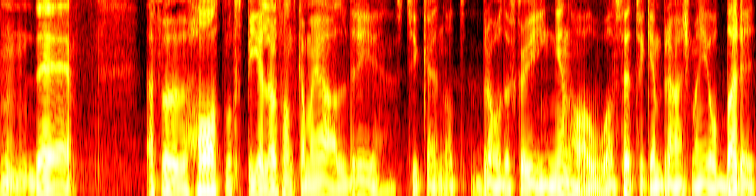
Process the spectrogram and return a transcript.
Mm, det är, alltså hat mot spelare och sånt kan man ju aldrig tycka är något bra. Det ska ju ingen ha oavsett vilken bransch man jobbar i.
